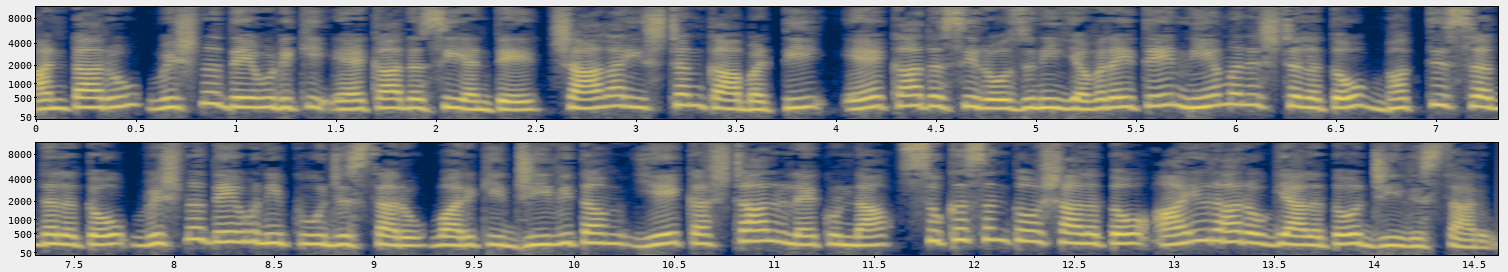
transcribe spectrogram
అంటారు. విష్ణుదేవుడికి ఏకాదశి అంటే చాలా ఇష్టం కాబట్టి ఏకాదశి రోజుని ఎవరైతే నియమనిష్టలతో భక్తి శ్రద్ధలతో విష్ణుదేవుని పూజిస్తారు వారికి జీవితం ఏ కష్టాలు లేకుండా సుఖసంతోషాలతో ఆయురారోగ్యాలతో జీవిస్తారు.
